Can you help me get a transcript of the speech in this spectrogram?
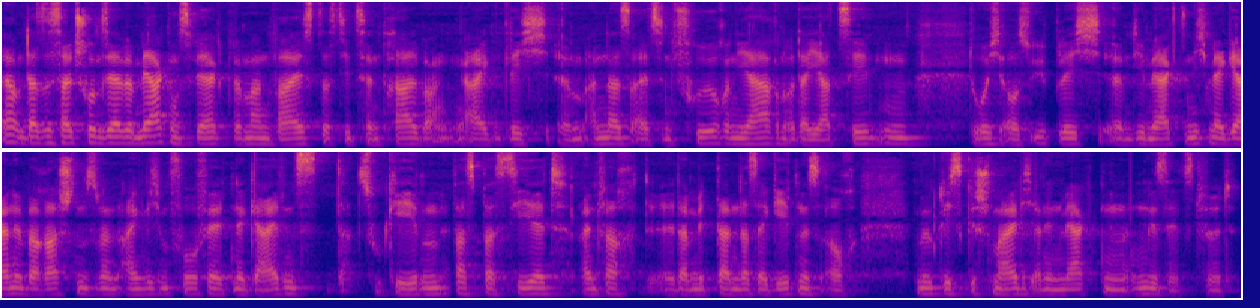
Ja, und das ist halt schon sehr bemerkenswert, wenn man weiß, dass die Zentralbanken eigentlich ähm, anders als in früheren Jahren oder Jahrzehnten durchaus üblich ähm, die Märkte nicht mehr gerne überraschen, sondern eigentlich im Vorfeld eine Guidance dazu geben, was passiert, einfach äh, damit dann das Ergebnis auch möglichst geschmeidig an den Märkten umgesetzt wird.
